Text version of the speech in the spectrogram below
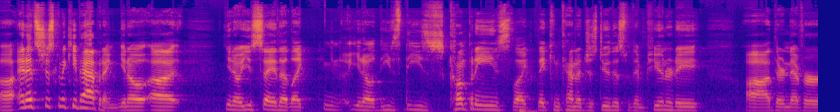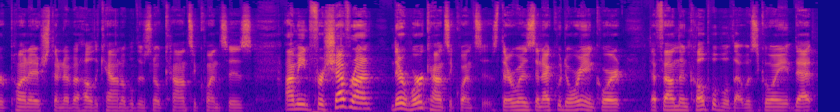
uh, and it's just going to keep happening. You know, uh, you know, you say that like you know, these these companies like they can kind of just do this with impunity. Uh, they're never punished. They're never held accountable. There's no consequences. I mean, for Chevron, there were consequences. There was an Ecuadorian court that found them culpable. That was going that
